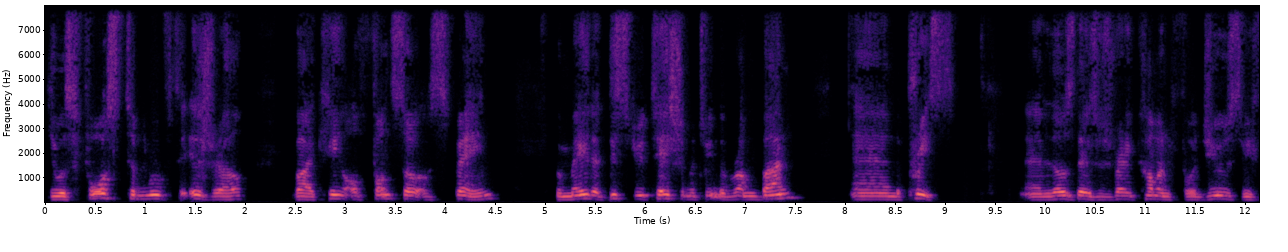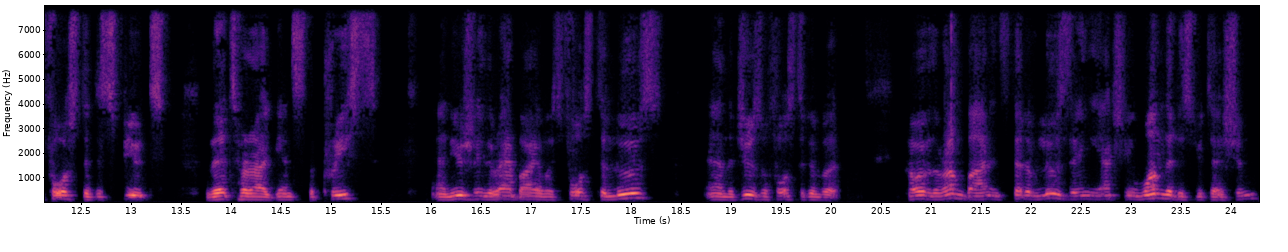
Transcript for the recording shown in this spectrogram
He was forced to move to Israel by King Alfonso of Spain, who made a disputation between the Ramban and the priests. And in those days, it was very common for Jews to be forced to dispute their Torah against the priests. And usually the rabbi was forced to lose, and the Jews were forced to convert. However, the Ramban, instead of losing, he actually won the disputation,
